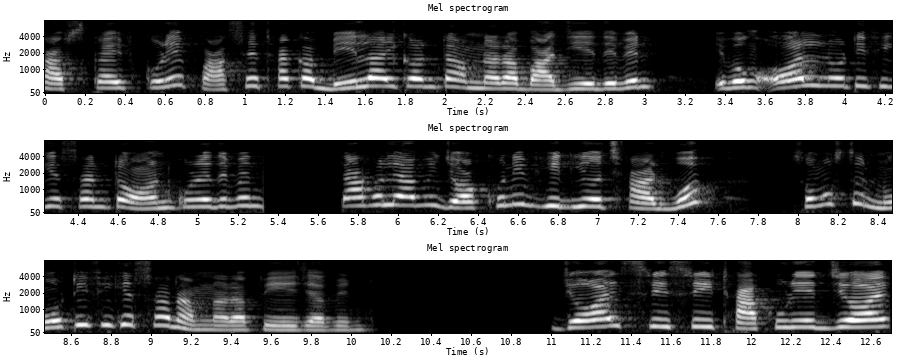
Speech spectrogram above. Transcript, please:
সাবস্ক্রাইব করে পাশে থাকা বেল আইকনটা আপনারা বাজিয়ে দেবেন এবং অল নোটিফিকেশানটা অন করে দেবেন। তাহলে আমি যখনই ভিডিও ছাড়বো, সমস্ত নোটিফিকেশান আপনারা পেয়ে যাবেন। জয় শ্রী শ্রী ঠাকুরের জয়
